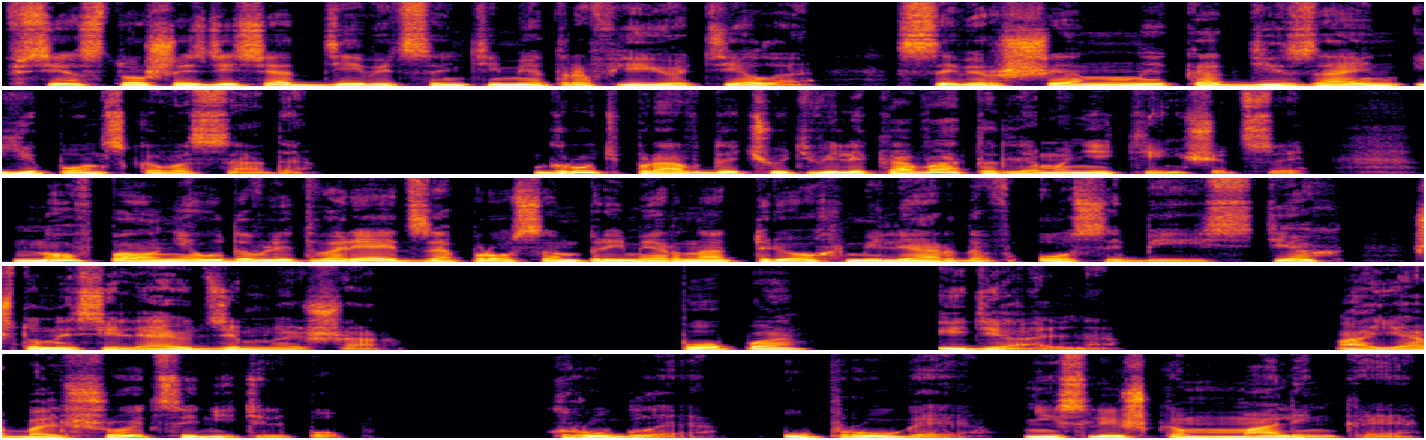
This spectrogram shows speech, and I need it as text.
Все 169 сантиметров ее тела совершенны как дизайн японского сада. Грудь, правда, чуть великовата для манекенщицы, но вполне удовлетворяет запросам примерно трех миллиардов особей из тех, что населяют земной шар. Попа идеально. А я большой ценитель поп. Круглая, упругая, не слишком маленькая,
